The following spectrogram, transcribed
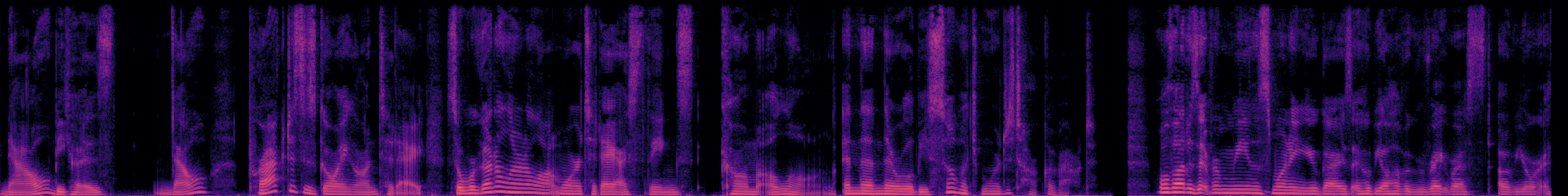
now because now practice is going on today. So we're going to learn a lot more today as things come along. And then there will be so much more to talk about. Well, that is it from me this morning, you guys. I hope you all have a great rest of your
